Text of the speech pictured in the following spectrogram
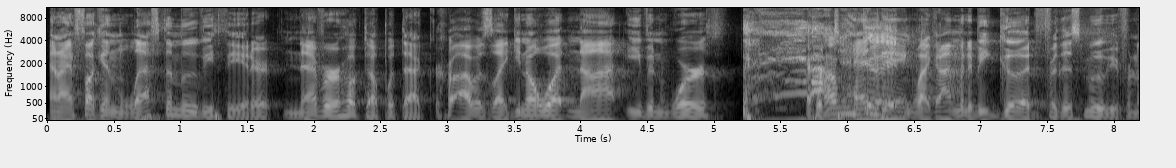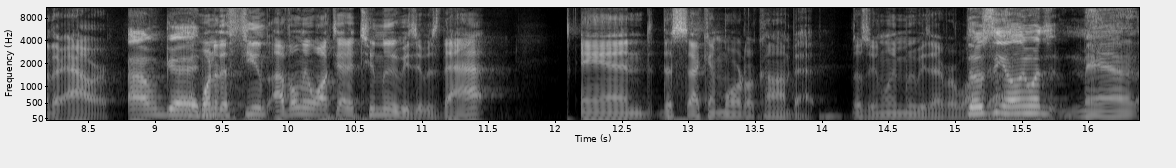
And I fucking left the movie theater, never hooked up with that girl. I was like, you know what? Not even worth pretending like I'm going to be good for this movie for another hour. I'm good. One of the few, I've only walked out of two movies. It was that and the second Mortal Kombat. Those are the only movies I ever watched. Those are the out. only ones, man.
